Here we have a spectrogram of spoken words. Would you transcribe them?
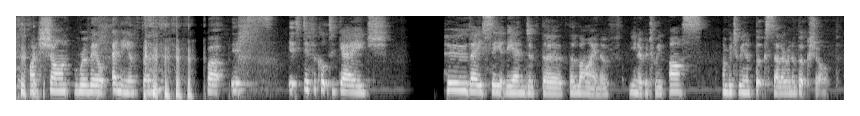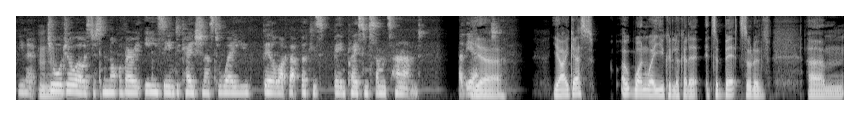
I shan't reveal any of them but it's it's difficult to gauge who they see at the end of the the line of you know between us and between a bookseller and a bookshop you know Mhm. george orwell is just not a very easy indication as to where you feel like that book is being placed into someone's hand at the end Yeah. Yeah, I guess uh, one way you could look at it, it's a bit sort of um,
